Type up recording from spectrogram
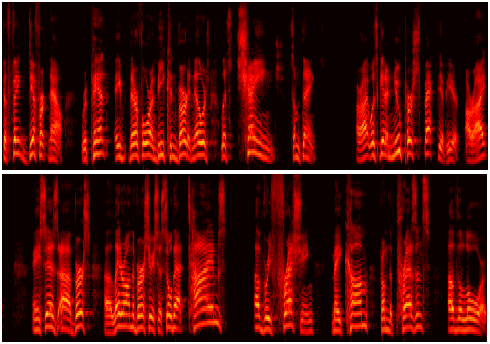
to think different now. Repent, therefore, and be converted. In other words, let's change some things. All right, let's get a new perspective here. All right, and he says, uh, verse uh, later on the verse here, he says, so that times of refreshing may come from the presence of the Lord.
